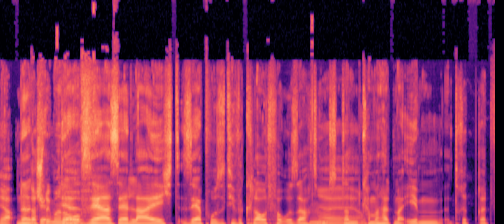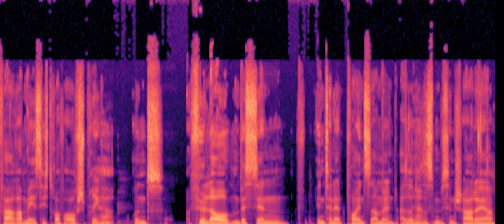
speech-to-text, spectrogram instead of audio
ja, ne, da der, man der auf. sehr, sehr leicht, sehr positive Cloud verursacht und dann kann man halt mal eben Trittbrettfahrermäßig drauf aufspringen Ja. und für lau ein bisschen Internet-Points sammeln. Also das Ja. ist ein bisschen schade, ja.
